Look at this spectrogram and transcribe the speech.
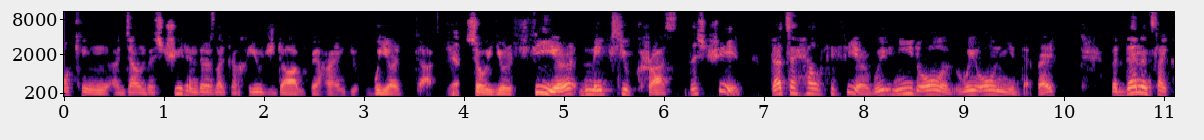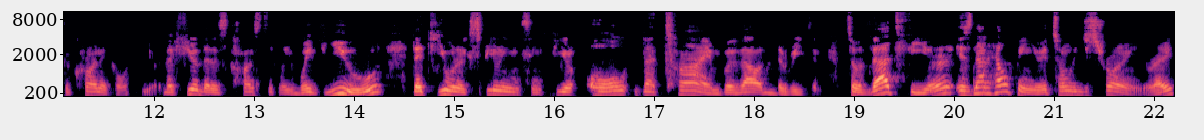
walking uh, down the street and there's like a huge dog behind you weird dog Yeah. so your fear makes you cross the street that's a healthy fear we need all of we all need that right but then it's like a chronicle fear, the fear that is constantly with you, that you are experiencing fear all the time without the reason. So that fear is not helping you, it's only destroying you, right?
